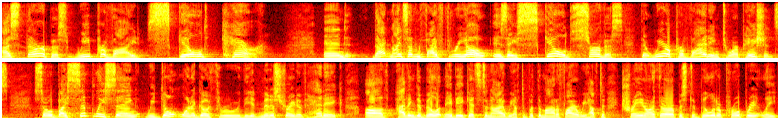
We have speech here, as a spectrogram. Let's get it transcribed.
as therapists we provide skilled care and that 97530 is a skilled service that we are providing to our patients. So, by simply saying we don't want to go through the administrative headache of having to bill it, maybe it gets denied, we have to put the modifier, we have to train our therapist to bill it appropriately,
